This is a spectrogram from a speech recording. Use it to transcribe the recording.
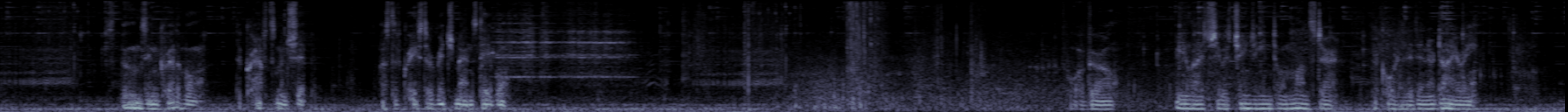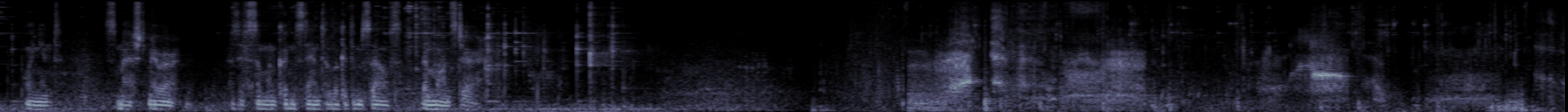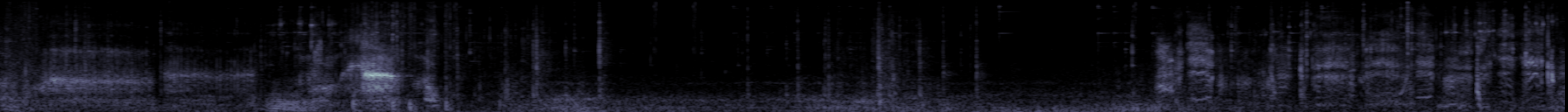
Spoon's incredible. The craftsmanship. Must have graced a rich man's table. Poor girl. Realized she was changing into a monster. Recorded it in her diary. Poignant. Smashed mirror. As if someone couldn't stand to look at themselves. The monster.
